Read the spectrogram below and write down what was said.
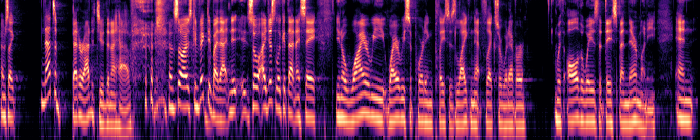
I was like, that's a better attitude than I have. and so I was convicted by that. And it, so I just look at that and I say, you know, why are we why are we supporting places like Netflix or whatever with all the ways that they spend their money and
